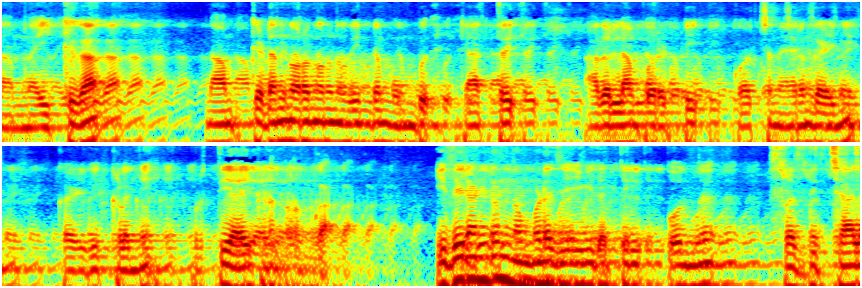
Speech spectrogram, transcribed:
നാം നയിക്കുക. നാം കിടന്നുറങ്ങുന്നതിന്റെ മുമ്പ് രാത്രി അതെല്ലാം പുരട്ടി കുറച്ച് നേരം കഴിഞ്ഞ് കഴുകിക്കളഞ്ഞ് വൃത്തിയായി കിടന്നുറങ്ങുക. ഇത് രണ്ടും നമ്മുടെ ജീവിതത്തിൽ ഒന്ന് ശ്രദ്ധിച്ചാൽ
